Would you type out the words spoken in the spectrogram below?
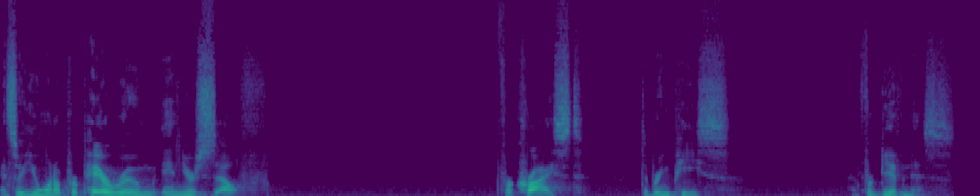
And so you want to prepare room in yourself for Christ to bring peace forgiveness.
